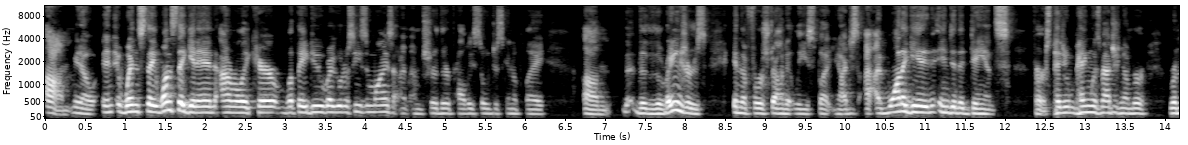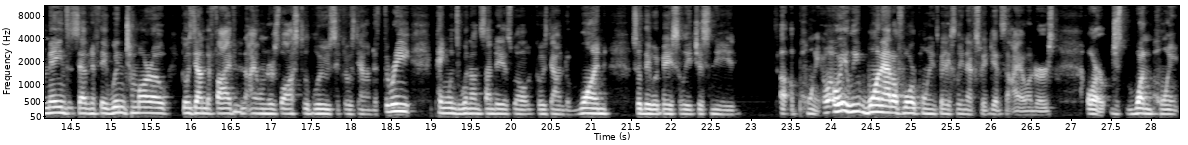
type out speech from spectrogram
Um, you know, and once they once they get in, I don't really care what they do regular season wise. I'm, I'm sure they're probably still just going to play um, the, the Rangers in the first round at least. But you know, I just I, I want to get into the dance first. Penguins magic number remains at seven. If they win tomorrow, goes down to five, and an Islanders lost to the Blues, it goes down to three. Penguins win on Sunday as well, it goes down to one. So they would basically just need a point, or at least one out of four points basically next week against the Islanders, or just one point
